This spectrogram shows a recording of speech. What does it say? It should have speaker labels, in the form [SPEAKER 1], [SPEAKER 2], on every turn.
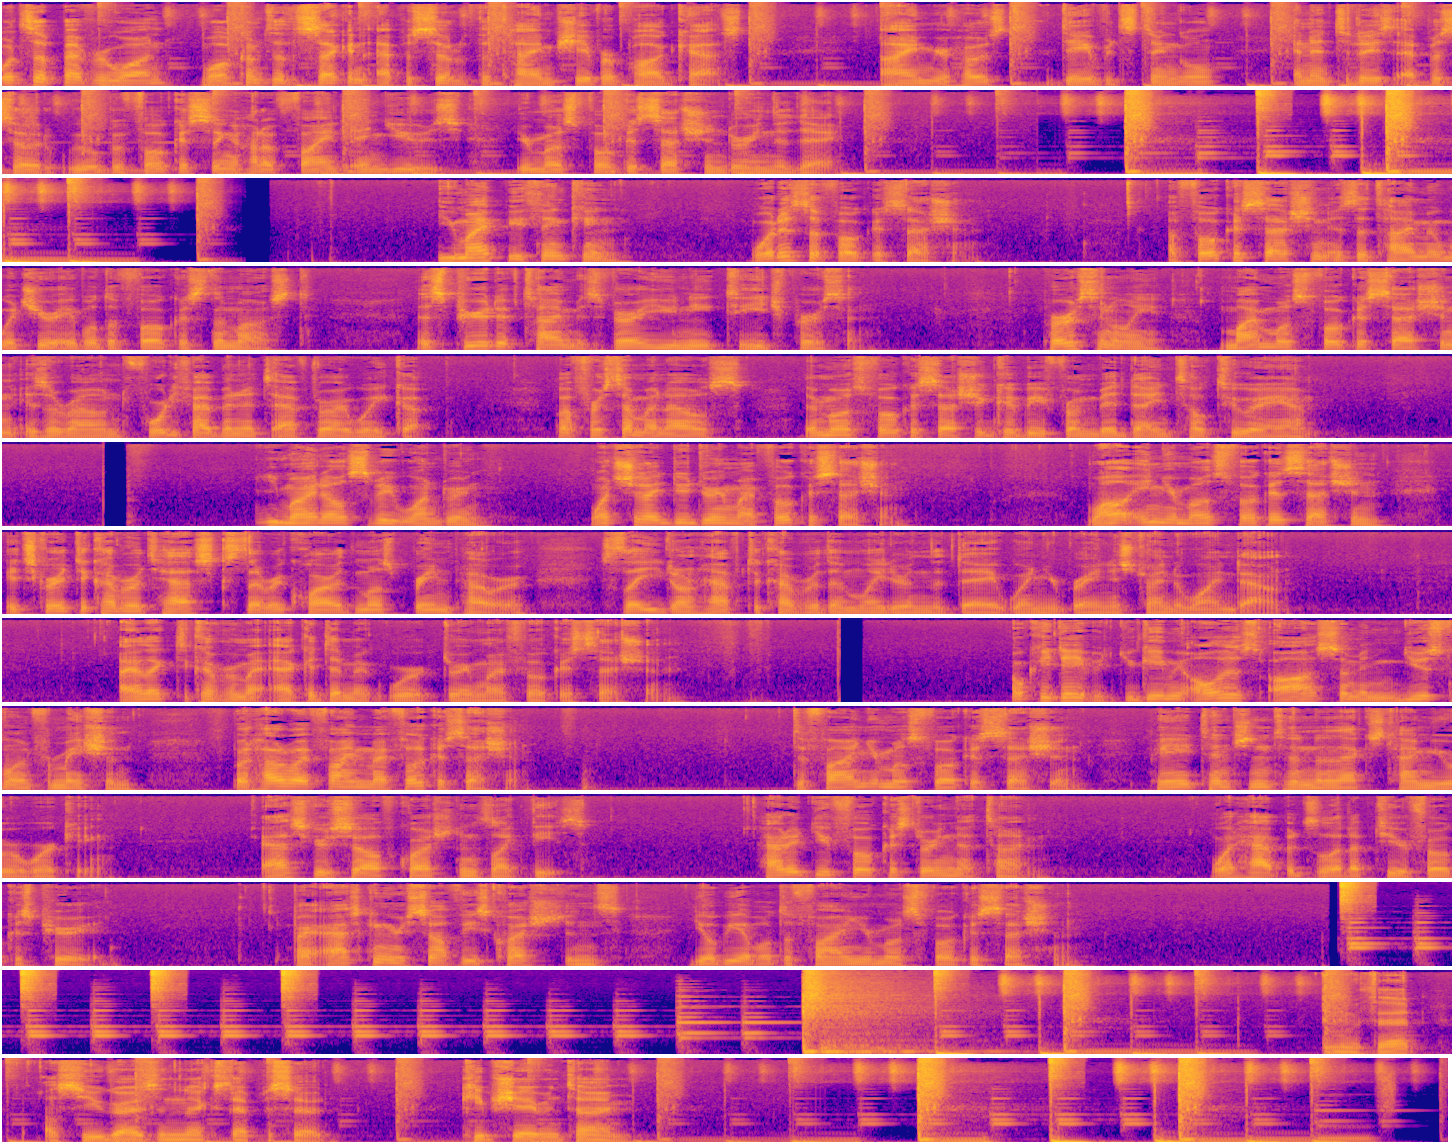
[SPEAKER 1] What's up, everyone? Welcome to the second episode of the Time Shaver podcast. I am your host, David Stingle, and in today's episode, we will be focusing on how to find and use your most focused session during the day. You might be thinking, what is a focus session? A focus session is the time in which you're able to focus the most. This period of time is very unique to each person. Personally, my most focused session is around 45 minutes after I wake up. But for someone else, their most focused session could be from midnight until 2 a.m. You might also be wondering, what should I do during my focus session? While in your most focused session, it's great to cover tasks that require the most brain power so that you don't have to cover them later in the day when your brain is trying to wind down. I like to cover my academic work during my focus session. Okay, David, you gave me all this awesome and useful information, but how do I find my focus session? Define your most focused session. Pay attention to the next time you were working. Ask yourself questions like these How did you focus during that time? What habits led up to your focus period? By asking yourself these questions, you'll be able to find your most focused session. And with that, I'll see you guys in the next episode. Keep shaving time.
